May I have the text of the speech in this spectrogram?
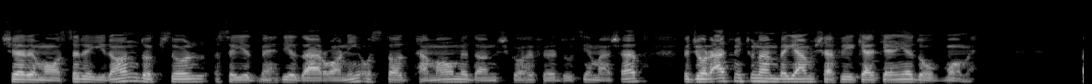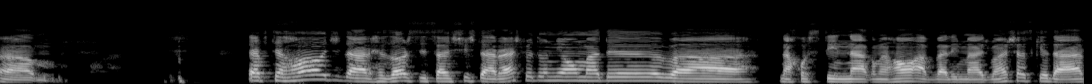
شعر معاصر ایران دکتر سید مهدی زرقانی استاد تمام دانشگاه فردوسی مشهد. به جرأت می‌تونم بگم شفیع کتکنی دومه. ابتهاج در 1306 در رشت به دنیا آمده و نخستین نقمه ها اولین مجموعش است که در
